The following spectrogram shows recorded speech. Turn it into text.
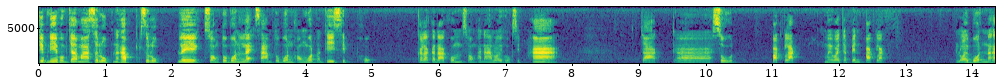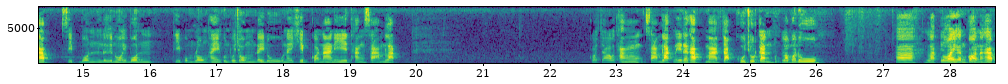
คลิปนี้ผมจะมาสรุปนะครับ สรุปเลข 2 ตัวบนและ 3 ตัวบนของงวดวันที่ 16 กรกฎาคม 2565 จากอ่าสูตร ปักหลัก ไม่ว่าจะเป็นปักหลักร้อยบนนะครับสิบบนหรือหน่วยบนที่ผมลงให้คุณผู้ชมได้ดูในคลิปก่อนหน้านี้ทั้งสามหลัก ก็จะเอาทั้งสามหลักนี้นะครับ มาจับคู่ชุดกัน เรามาดูหลักร้อยกันก่อนนะครับ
